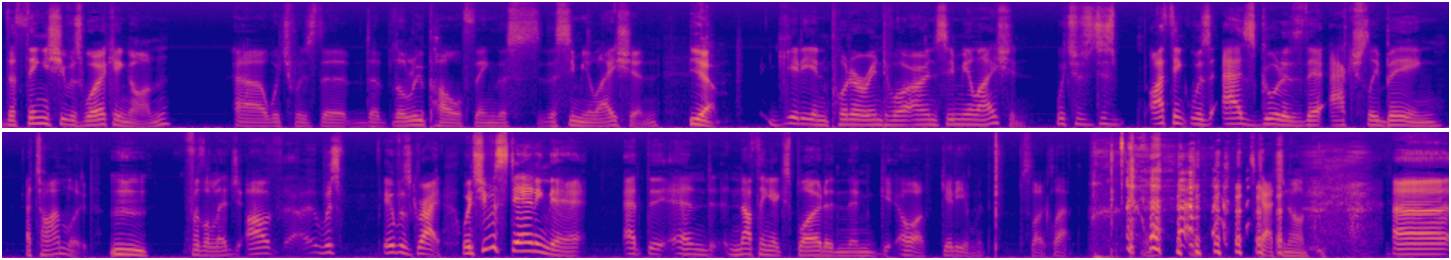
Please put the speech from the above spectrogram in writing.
the thing she was working on, uh, which was the, the the loophole thing, the the simulation. yeah. Gideon put her into her own simulation, which was just I think was as good as there actually being a time loop Mm. for the legend. Oh, it was it was great when she was standing there at the end. Nothing exploded, and then oh Gideon with slow clap. Yeah. it's catching on. Uh,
